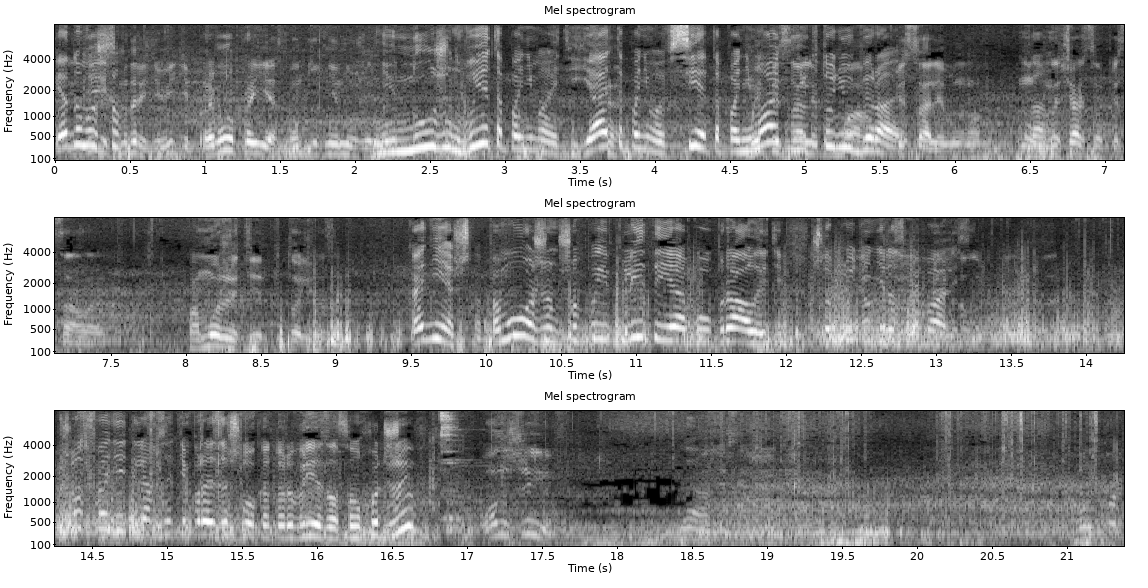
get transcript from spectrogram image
Я думаю, Здесь, что смотрите, видите, прямой проезд, он тут не нужен. не нужен. Вы это понимаете, я это понимаю, все это понимают, никто не бумагу, убирает. Писали бумагу. Ну, Да. начальство писало. Поможете только. Конечно, поможем, чтобы и плиты я бы убрал эти, чтобы люди не разбивались. Что с водителем с этим произошло, который врезался? Он хоть жив? Он жив. Да. Вот.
